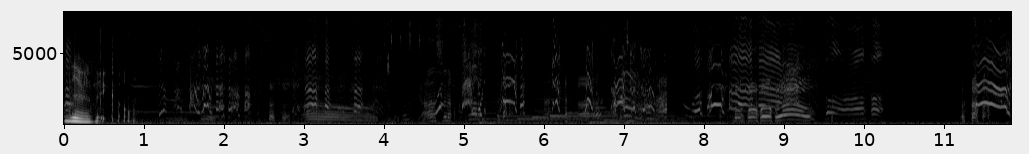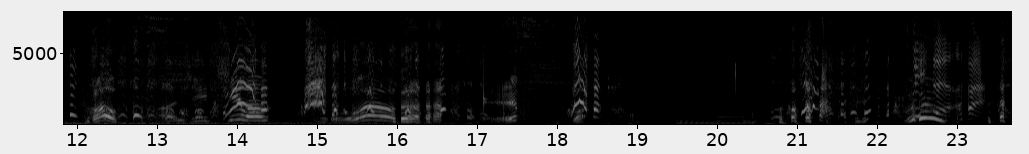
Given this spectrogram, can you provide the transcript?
There they go. Yasana. Whoa! Anji Chilo! Whoa! yep. Woohoo!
